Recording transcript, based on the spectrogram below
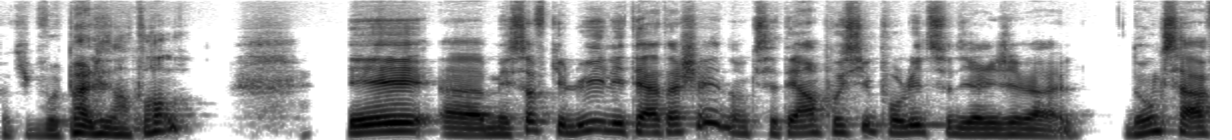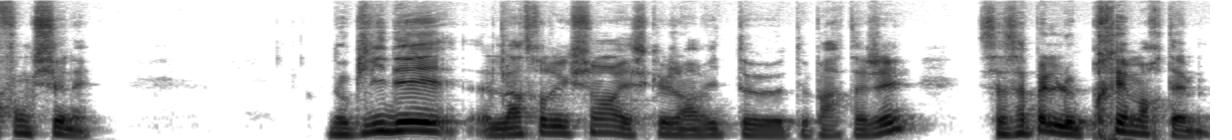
Donc, il ne pouvait pas les entendre. Et, euh, mais sauf que lui, il était attaché, donc c'était impossible pour lui de se diriger vers elle. Donc ça a fonctionné. Donc l'idée, l'introduction et ce que j'ai envie de te, partager, ça s'appelle le pré-mortem.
